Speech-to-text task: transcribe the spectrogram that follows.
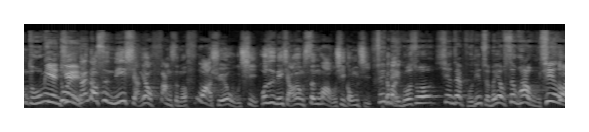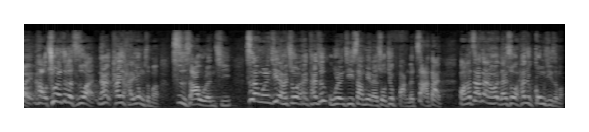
防毒面具？对，难道是你想要放什么化学武器，或者是你想要用生化武器攻击？所以美国说现在普京准备用生化武器了。对，好，除了这个之外，那他还用什么自杀无人机？自杀无人机来说，他是无人机上面来说就绑个炸弹，绑个炸弹的话来说，他就攻击什么？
